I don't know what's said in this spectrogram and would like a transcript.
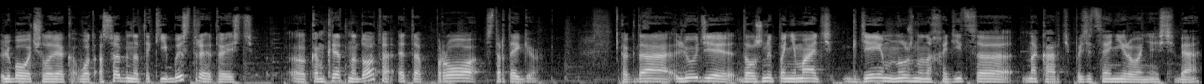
любого человека. Вот особенно такие быстрые, то есть э, конкретно Dota это про стратегию когда люди должны понимать, где им нужно находиться на карте, позиционирование себя,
